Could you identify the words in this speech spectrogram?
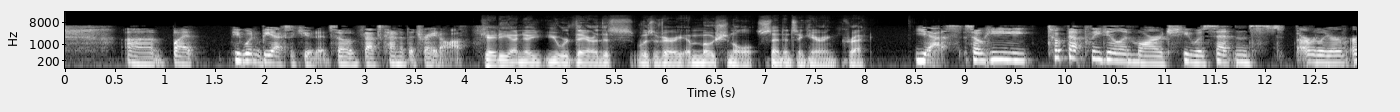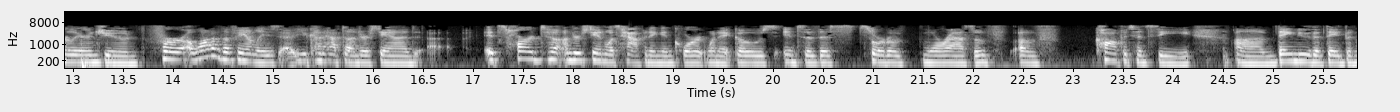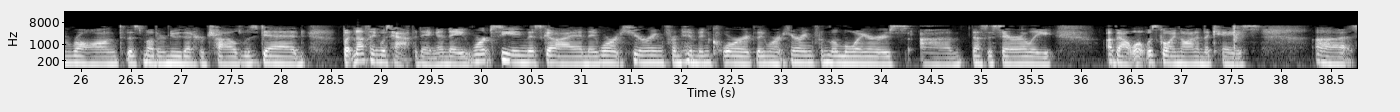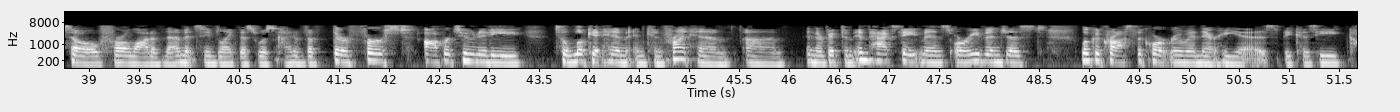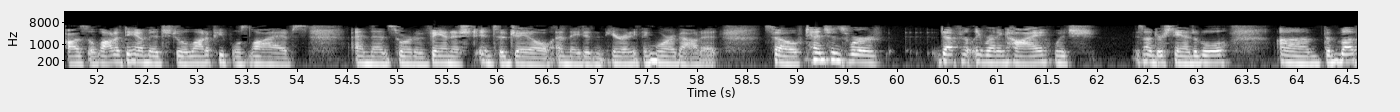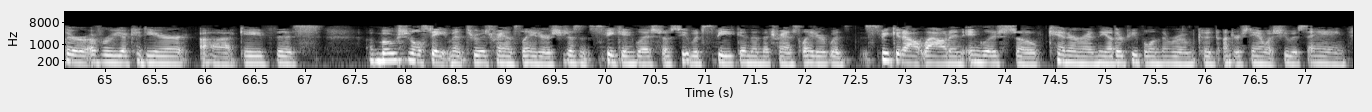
Um, but he wouldn't be executed. So that's kind of the trade off. Katie, I know you were there. This was a very emotional sentencing hearing, correct? Yes. So he took that plea deal in March. He was sentenced earlier earlier in June. For a lot of the families, uh, you kind of have to understand uh, it's hard to understand what's happening in court when it goes into this sort of morass of of competency. Um, they knew that they'd been wronged. This mother knew that her child was dead, but nothing was happening, and they weren't seeing this guy, and they weren't hearing from him in court. They weren't hearing from the lawyers um, necessarily about what was going on in the case. Uh, so for a lot of them, it seemed like this was kind of the, their first opportunity to look at him and confront him um, in their victim impact statements, or even just look across the courtroom and there he is, because he caused a lot of damage to a lot of people's lives, and then sort of vanished into jail, and they didn't hear anything more about it. So tensions were definitely running high, which is understandable. Um, the mother of Ruya Kadir uh, gave this emotional statement through a translator. She doesn't speak English, so she would speak, and then the translator would speak it out loud in English so Kinner and the other people in the room could understand what she was saying.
